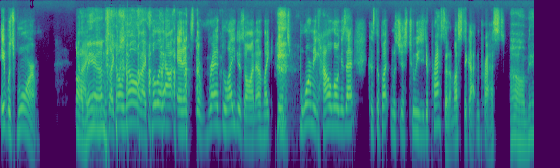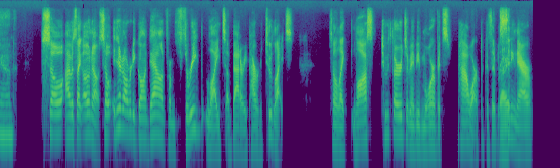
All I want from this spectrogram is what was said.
it was warm. Oh I, man. It's like, oh no. And I pull it out and it's the red light is on. And I'm like, it's warming. How long is that? Because the button was just too easy to press and it must have gotten pressed. Oh man. So I was like, oh no. So it had already gone down from three lights of battery power to two lights. So like lost two thirds or maybe more of its power because it was right. sitting there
